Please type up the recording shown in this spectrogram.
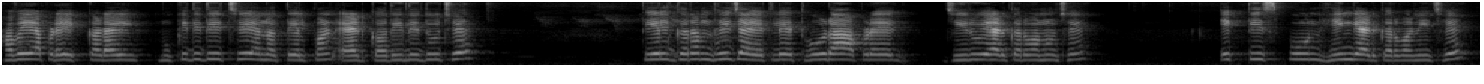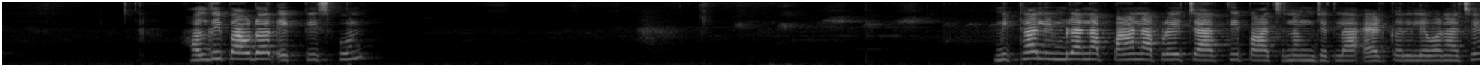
હવે આપણે એક કઢાઈ મૂકી દીધી છે અને તેલ પણ એડ કરી લીધું છે. તેલ ગરમ થઈ જાય એટલે થોડા આપણે જીરું એડ કરવાનું છે. એક ટીસ્પૂન હિંગ એડ કરવાની છે. હલ્દી પાવડર એક ટીસ્પૂન મીઠા લીમડાના પાન આપણે ચારથી પાંચ નંગ જેટલા એડ કરી લેવાના છે.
